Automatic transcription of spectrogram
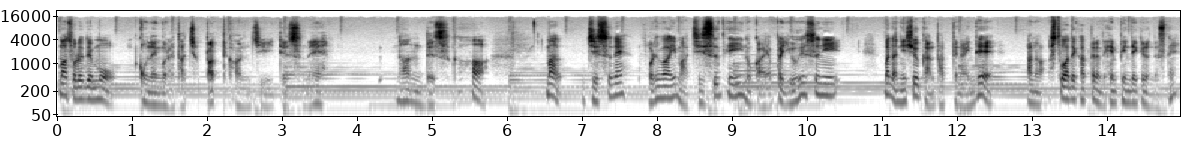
まあそれでもう5年ぐらい経っちゃったって感じですね。なんですがまあ JIS ね俺は今 JIS でいいのかやっぱり US にまだ2週間経ってないんであのストアで買ってるんで返品できるんですね。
